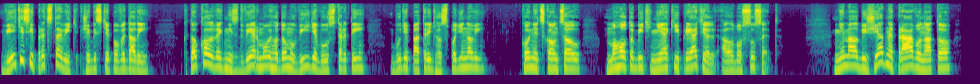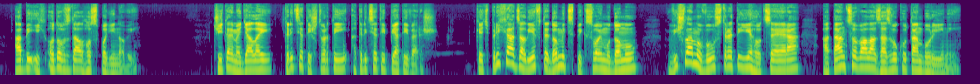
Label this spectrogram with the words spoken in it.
Viete si predstaviť, že by ste povedali, ktokoľvek mi z dvier môjho domu výjde v ústrety, bude patriť hospodinovi? Konec koncov, mohol to byť nejaký priateľ alebo sused. Nemal by žiadne právo na to, aby ich odovzdal hospodinovi. Čítajme ďalej 34. a 35. verš. Keď prichádzal Jefte do Micpy k svojmu domu, vyšla mu v ústrety jeho dcéra a tancovala za zvuku tamburíny.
